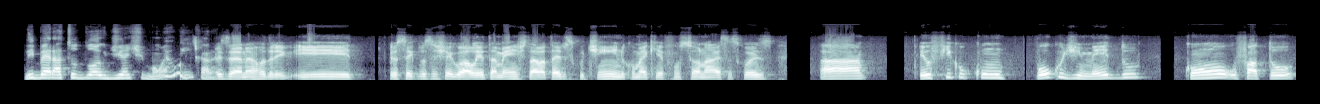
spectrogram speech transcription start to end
liberar tudo logo de antemão é ruim, cara. Pois é, né, Rodrigo? E eu sei que você chegou a ler também, a gente estava até discutindo como é que ia funcionar essas coisas. Ah, eu fico com um pouco de medo com o fator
